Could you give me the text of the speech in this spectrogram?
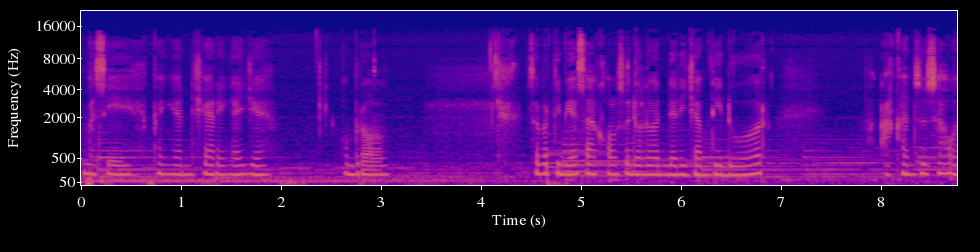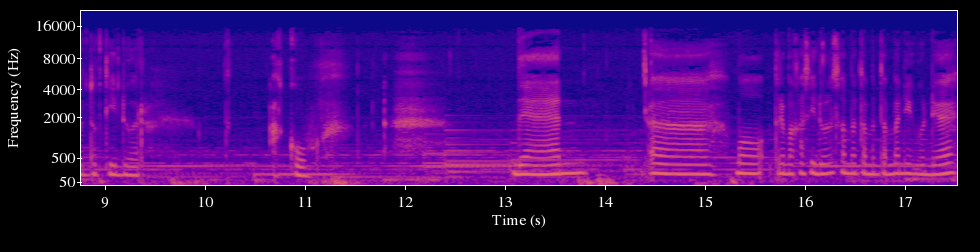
Masih pengen sharing aja Ngobrol. Seperti biasa kalau sudah lewat dari jam tidur Akan susah untuk tidur. Aku. Dan uh, Mau terima kasih dulu sama teman-teman yang udah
